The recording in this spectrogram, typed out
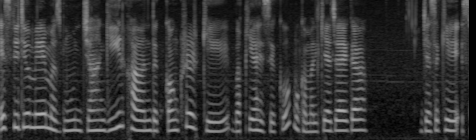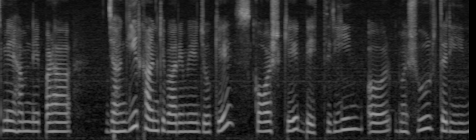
اس ویڈیو میں مضمون جہانگیر خان دا کانکرر کے بقیہ حصے کو مکمل کیا جائے گا۔ جیسا کہ اس میں ہم نے پڑھا جہانگیر خان کے بارے میں جو کہ اسکواش کے بہترین اور مشہور ترین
